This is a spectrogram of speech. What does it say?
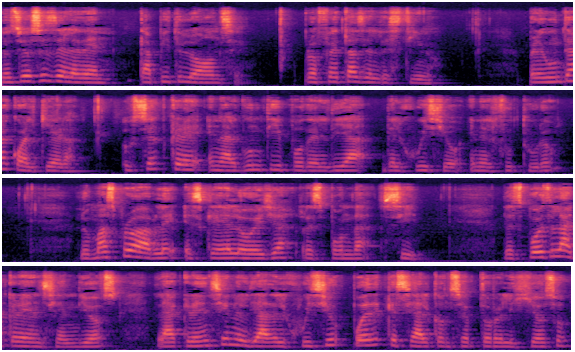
Los dioses del Edén, capítulo 11. Profetas del destino. Pregunte a cualquiera, ¿usted cree en algún tipo del día del juicio en el futuro? Lo más probable es que él o ella responda sí. Después de la creencia en Dios, la creencia en el día del juicio puede que sea el concepto religioso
